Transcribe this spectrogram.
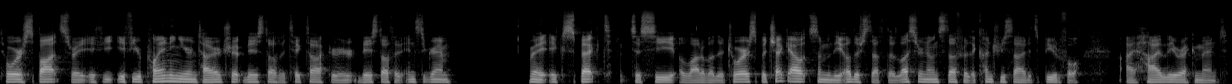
tourist spots. Right? If you if you're planning your entire trip based off of TikTok or based off of Instagram right expect to see a lot of other tourists but check out some of the other stuff the lesser known stuff or the countryside. It's beautiful. I highly recommend.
